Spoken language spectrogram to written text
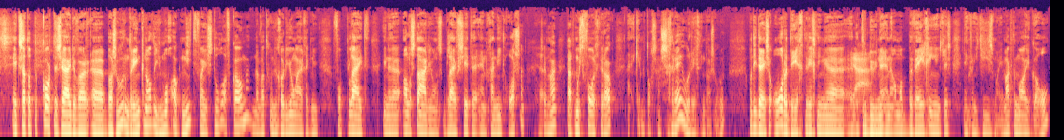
Ik zat op de korte zijde waar eh Bazoer hem erin knalde. Je mocht ook niet van je stoel afkomen. Nou, Wat Hugo de Jong eigenlijk nu voor pleit in eh, alle stadions. Blijf zitten en ga niet hossen, zeg maar. Nou, dat moest de vorige keer ook. Nou, ik heb me toch staan schreeuwen richting Bazoer. Want die deed zijn oren dicht richting eh, de tribune en allemaal bewegingetjes. Ik denk van, jeez man, je maakt een mooie goal.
